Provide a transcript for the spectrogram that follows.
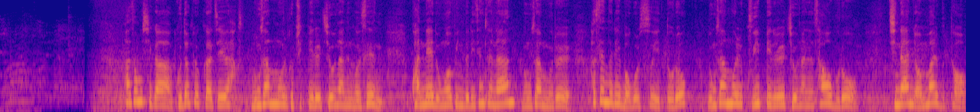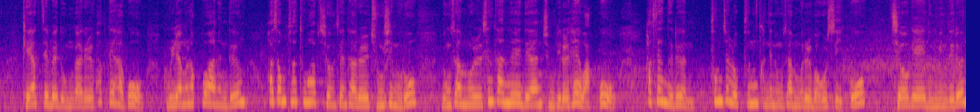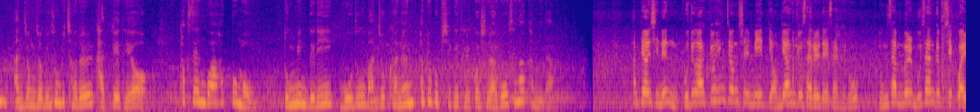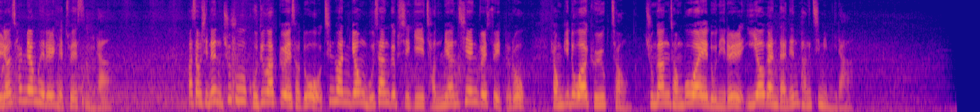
화성시가 고등학교까지 농산물 급식비를 지원하는 것은 관내 농업인들이 생산한 농산물을 학생들이 먹을 수 있도록 농산물 구입비를 지원하는 사업으로 지난 연말부터 계약 재배 농가를 확대하고 물량을 확보하는 등 화성푸드 통합지원센터를 중심으로 농산물 생산에 대한 준비를 해왔고 학생들은 품질 높은 관내 농산물을 먹을 수 있고 지역의 농민들은 안정적인 소비처를 갖게 되어 학생과 학부모, 농민들이 모두 만족하는 학교 급식이 될 것이라고 생각합니다. 한편 시는 고등학교 행정실 및 영양교사를 대상으로 농산물 무상급식 관련 설명회를 개최했습니다. 화성시는 추후 고등학교에서도 친환경 무상급식이 전면 시행될 수 있도록 경기도와 교육청, 중앙정부와의 논의를 이어간다는 방침입니다.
